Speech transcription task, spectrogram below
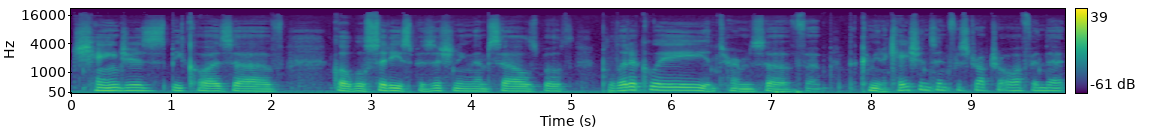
changes because of global cities positioning themselves both politically in terms of uh, the communications infrastructure often that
